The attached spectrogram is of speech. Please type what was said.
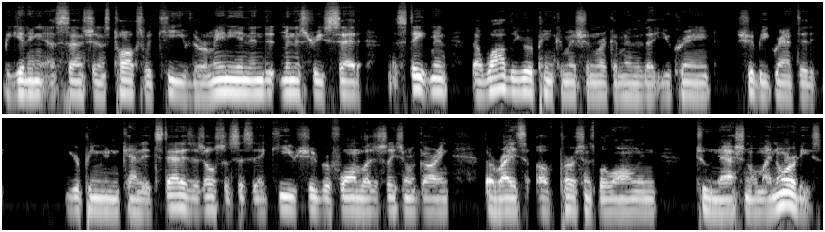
beginning accession talks with Kiev. The Romanian ministry said in a statement that while the European Commission recommended that Ukraine should be granted European Union candidate status, it also insisted that Kiev should reform legislation regarding the rights of persons belonging to national minorities.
